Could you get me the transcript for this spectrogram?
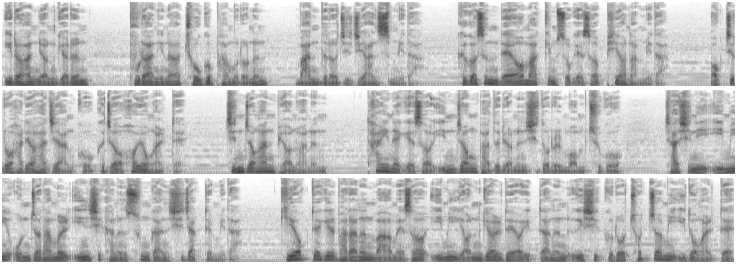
이러한 연결은 불안이나 조급함으로는 만들어지지 않습니다. 그것은 내어 맡김 속에서 피어납니다. 억지로 하려 하지 않고 그저 허용할 때 진정한 변화는 타인에게서 인정받으려는 시도를 멈추고 자신이 이미 온전함을 인식하는 순간 시작됩니다. 기억되길 바라는 마음에서 이미 연결되어 있다는 의식으로 초점이 이동할 때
